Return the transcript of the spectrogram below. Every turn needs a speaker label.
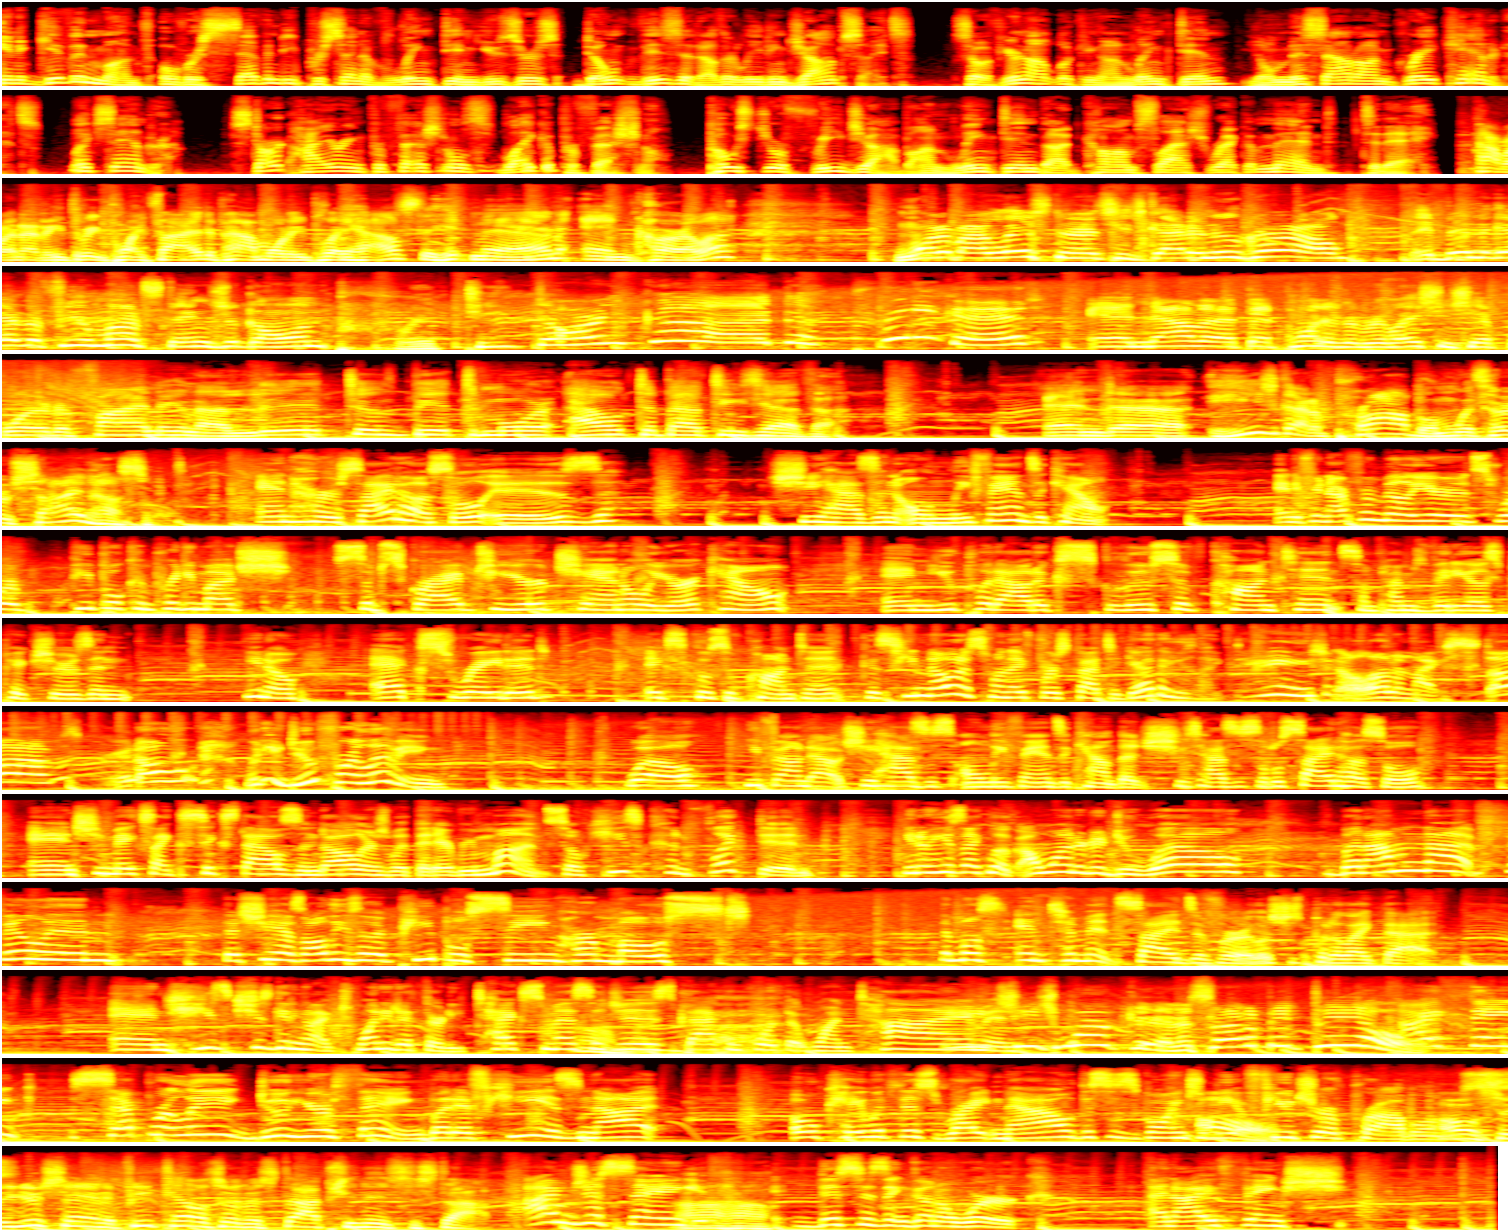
Speaker 1: In a given month, over 70% of LinkedIn users don't visit other leading job sites. So if you're not looking on LinkedIn, you'll miss out on great candidates like Sandra. Start hiring professionals like a professional. Post your free job on LinkedIn.com slash recommend today.
Speaker 2: Power 93.5, the Power Morning Playhouse, the Hitman and Carla. One of our listeners, he's got a new girl. They've been together a few months. Things are going pretty darn good.
Speaker 3: Pretty good.
Speaker 2: And now they're at that point of the relationship where they're finding a little bit more out about each other. And uh, he's got a problem with her side hustle.
Speaker 3: And her side hustle is she has an OnlyFans account. And if you're not familiar, it's where people can pretty much subscribe to your channel or your account and you put out exclusive content, sometimes videos, pictures, and, you know, X rated exclusive content. Because he noticed when they first got together, he's like, dang, she got a lot of nice stuff. You know, what do you do for a living? Well, he found out she has this OnlyFans account that she has this little side hustle and she makes like $6,000 with it every month. So he's conflicted. You know, he's like, look, I want her to do well, but I'm not feeling that she has all these other people seeing her most, the most intimate sides of her. Let's just put it like that. And he's she's getting like 20 to 30 text messages back and forth at one time. And
Speaker 2: she's working. It's not a big deal.
Speaker 3: I think separately, do your thing. But if he is not okay with this right now, this is going to be
Speaker 2: Oh.
Speaker 3: a future of problems.
Speaker 2: oh, so you're saying if he tells her to stop, she needs to stop?
Speaker 3: I'm just saying
Speaker 2: Uh-huh.
Speaker 3: if this isn't going to work, and I think sh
